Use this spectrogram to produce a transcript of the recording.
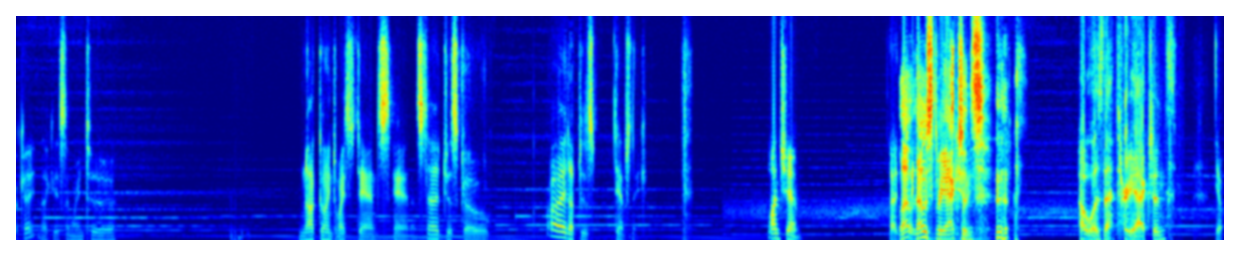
Okay, in that case, I'm going to not going to my stance and instead just go right up to this damn snake. Punch him. Uh, Well, that, that was three actions. Oh, was that three actions? Yep.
